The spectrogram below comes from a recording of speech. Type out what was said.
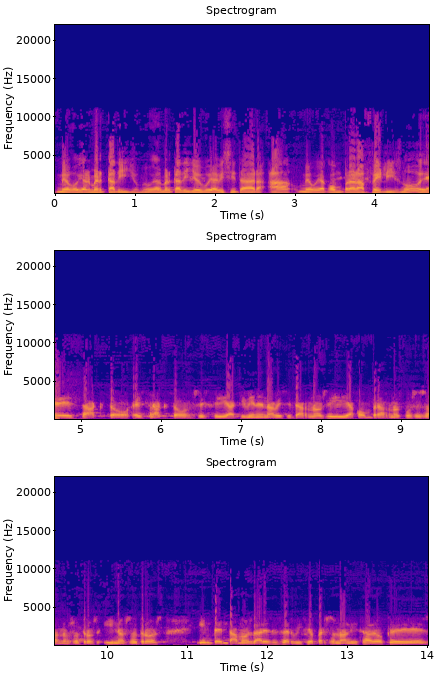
me voy al mercadillo, me voy al mercadillo y voy a visitar a, me voy a comprar a Félix, ¿no? Eh, Exacto, exacto. Sí, sí, aquí vienen a visitarnos y a comprarnos, pues eso a nosotros. Y nosotros intentamos dar ese servicio personalizado que es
